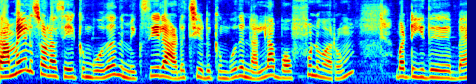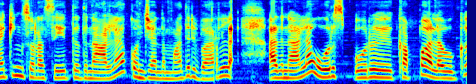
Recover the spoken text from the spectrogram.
சமையல் சோடா சேர்க்கும்போது அந்த மிக்சியில் அடித்து எடுக்கும்போது நல்லா பஃப்னு வரும். பட் இது பேக்கிங் சோடா சேர்த்ததுனால கொஞ்சம் அந்த மாதிரி வரல. அதனால் ஒரு ஒரு கப் அளவுக்கு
